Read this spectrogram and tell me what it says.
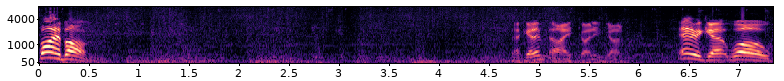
Firebomb! I get him? Oh, he's gone, he's gone. There we go. Whoa.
